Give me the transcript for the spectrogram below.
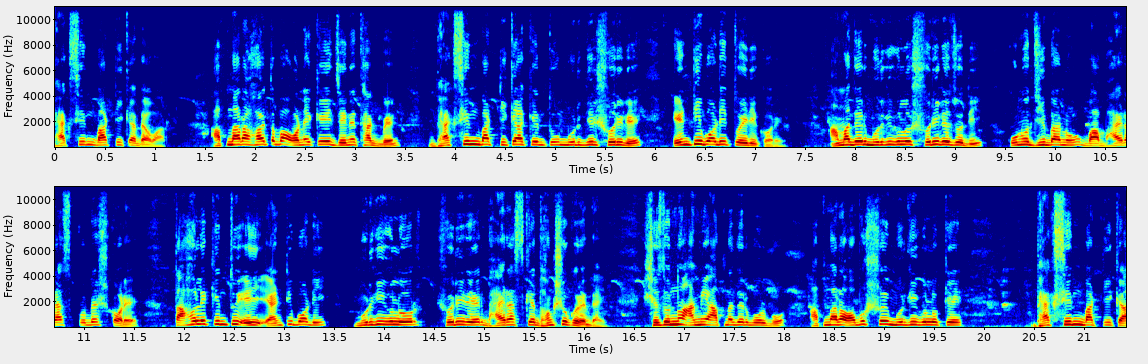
ভ্যাকসিন বা টিকা দেওয়ার। আপনারা হয়তোবা অনেকেই জেনে থাকবেন ভ্যাকসিন বা টিকা কিন্তু মুরগির শরীরে অ্যান্টিবডি তৈরি করে। আমাদের মুরগিগুলোর শরীরে যদি কোনো জীবাণু বা ভাইরাস প্রবেশ করে, তাহলে কিন্তু এই অ্যান্টিবডি মুরগিগুলোর শরীরের ভাইরাসকে ধ্বংস করে দেয়। সেজন্য আমি আপনাদের বলব, আপনারা অবশ্যই মুরগিগুলোকে ভ্যাকসিন বা টিকা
